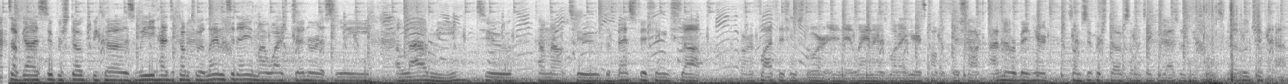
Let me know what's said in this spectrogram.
What's up, guys? Super stoked because we had to come to Atlanta today, and my wife generously allowed me to come out to the best fishing shop or a fly fishing store in Atlanta, is what I hear. It's called the Fish Hawk. I've never been here, so I'm super stoked. So I'm gonna take you guys with me. Let's go check it out.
